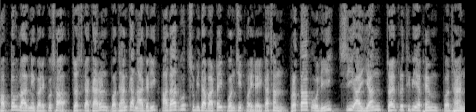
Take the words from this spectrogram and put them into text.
हप्तौ लाग्ने गरेको छ जसका कारण बझाङका नागरिक आधारभूत सुविधाबाटै वञ्चित भइरहेका छन्। Pratap Oli CIN Jay Prithvi FM Bajhang.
